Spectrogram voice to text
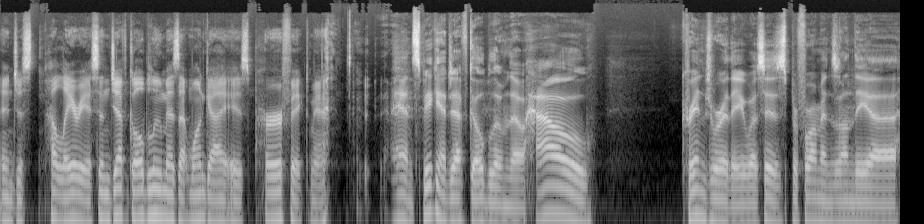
and just hilarious. And Jeff Goldblum as that one guy is perfect, man. Man, speaking of Jeff Goldblum though, how cringeworthy was his performance on the uh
